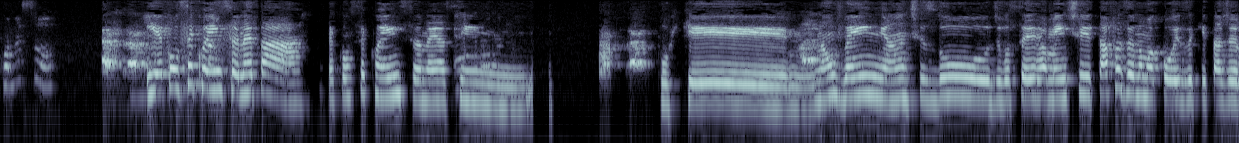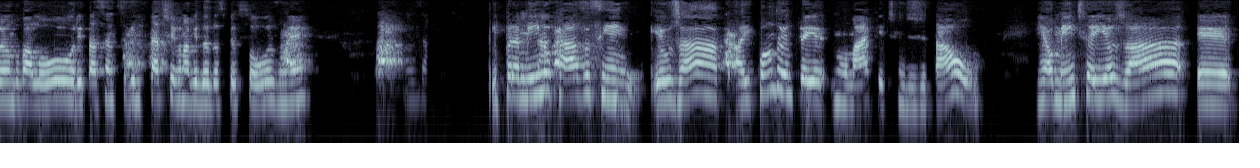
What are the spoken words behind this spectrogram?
começou. E é consequência, né, tá? É consequência, né, assim. Porque não vem antes do de você realmente estar tá fazendo uma coisa que está gerando valor e está sendo significativa na vida das pessoas, né? Exato. E para mim, no caso, assim, eu já. Aí quando eu entrei no marketing digital, realmente aí eu já, é,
